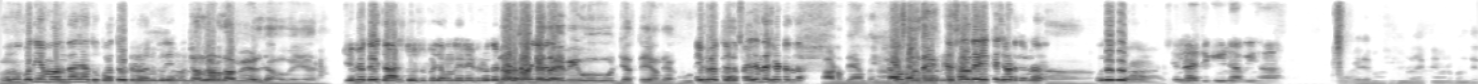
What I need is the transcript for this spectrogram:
ਉਹਨੂੰ ਵਧੀਆ ਮੰਨਦਾ ਜਾਂ ਤੂੰ ਵੱਧ ਉੱਡਣ ਵਾਲੇ ਨੂੰ ਵਧੀਆ ਮੰਨਦਾ? ਚੱਲਣ ਦਾ ਮੇਲ ਜਾ ਹੋਵੇ ਯਾਰ। ਜਿਵੇਂ ਕਈ 10 200 ਵਜਾਉਂਦੇ ਨੇ ਫਿਰ ਉਹਦਾ ਯਾਰ ਸਾਡੇ ਤਾਂ ਇਹ ਵੀ ਉਹ ਜਿੱਤ ਜਾਂਦੇ ਆ ਨਹੀਂ ਫਿਰ ਕਬੂਤਰ ਉਹ ਦਿਲ ਪੈ ਜਾਂਦਾ ਛੱਡਣ ਦਾ। ਛੱਡਦੇ ਆ ਬਈ ਨਸਲ ਦੇਖ ਕੇ ਨਸਲ ਦੇਖ ਕੇ ਛੱਡ ਦਿਓ ਨਾ। ਹਾਂ। ਉਹਦੇ ਕੋਈ ਹਾਂ ਇਹਨਾਂ ਯਕੀਨ ਆ ਵੀ ਹਾਂ। ਇਹਦੇ ਨਾਲ ਕੈਮਰਾ ਬੰਦੇ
